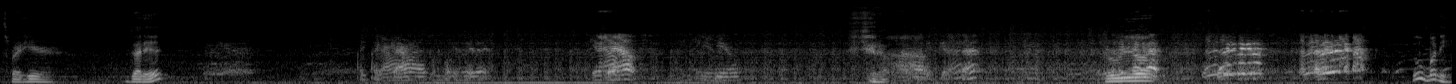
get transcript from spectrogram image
It's right here. Is that it? Like, Like down. that. Look it. Get Get out. out. Thank Thank you. you. Get out. Uh, get that. Hurry Pick it up. Let me pick it up. Let me pick it up. Ooh, money.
